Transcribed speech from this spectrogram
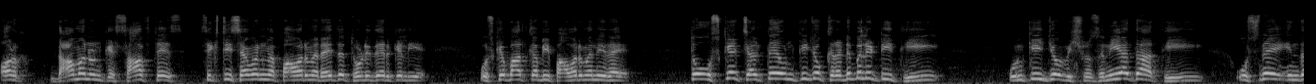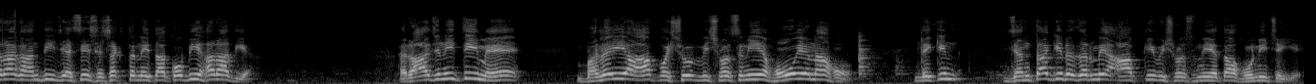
और दामन उनके साफ़ थे। 67 में पावर में रहे थे थोड़ी देर के लिए। उसके बाद कभी पावर में नहीं रहे। तो उसके चलते उनकी जो क्रेडिबिलिटी थी, उनकी जो विश्वसनीयता थी, उसने इंदिरा गांधी जैसे सशक्त नेता को भी हरा दिया। राजनीति में भले ही आप विश्व, विश्वसनीय हो या ना हो, लेकिन जनता की नज़र में आपकी विश्वसनीयता होनी चाहिए।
